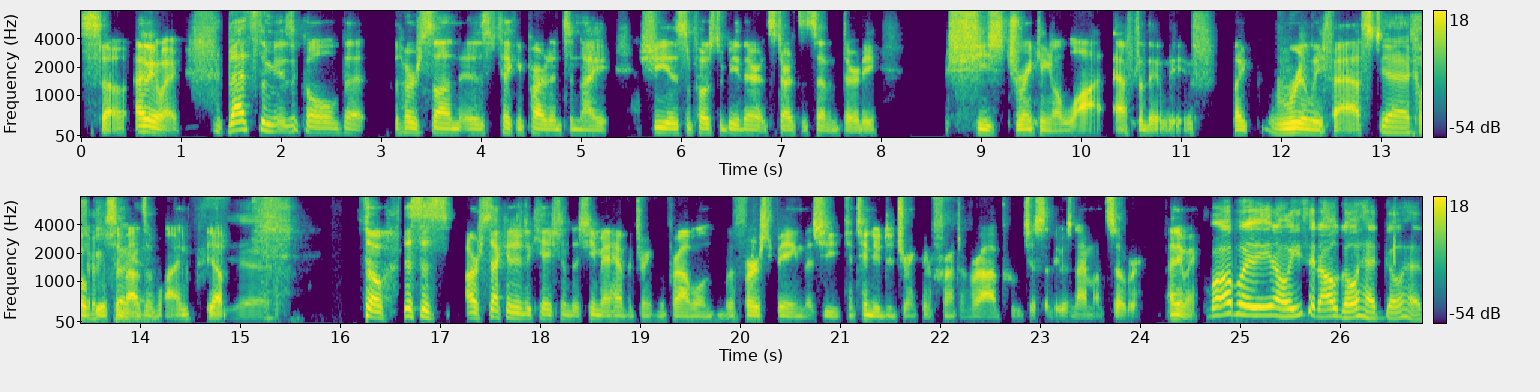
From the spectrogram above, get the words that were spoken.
So anyway that's the musical that her son is taking part in tonight. She is supposed to be there. It starts at 7.30 she's drinking a lot after they leave like really fast. Yeah, copious amounts of wine. Yep. Yeah. so this is our second indication that she may have a drinking problem the first being that she continued to drink in front of rob who just said he was nine months sober anyway Well, but you know, he said, "Oh, go ahead, go ahead."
